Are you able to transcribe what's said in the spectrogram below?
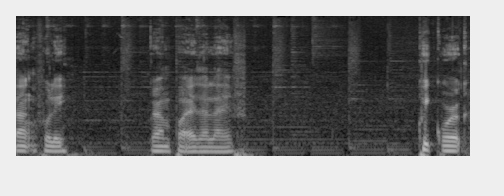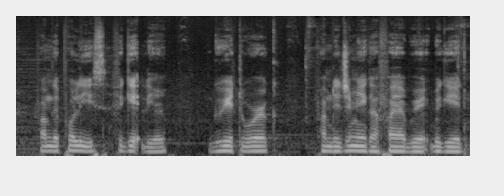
thankfully, Grandpa is alive. Quick work from the police you get there. Great work from the Jamaica Fire Brigade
